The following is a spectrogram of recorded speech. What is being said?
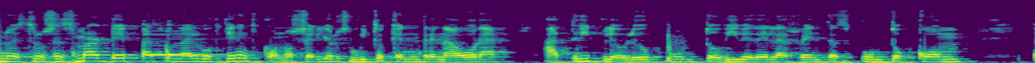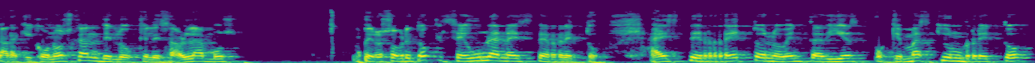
nuestros Smart Depas son algo que tienen que conocer. Yo los invito a que entren ahora a www.vivedelasrentas.com para que conozcan de lo que les hablamos, pero sobre todo que se unan a este reto, a este reto de 90 días, porque más que un reto,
